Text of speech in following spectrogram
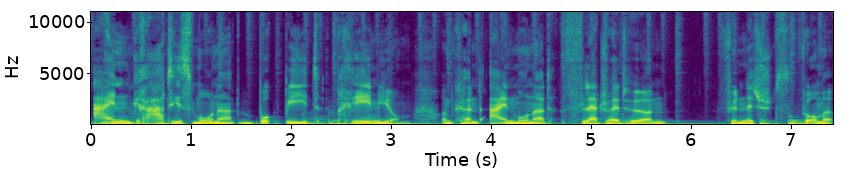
einen Gratis-Monat Bookbeat Premium und könnt einen Monat Flatrate hören für nichts, für Umme.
